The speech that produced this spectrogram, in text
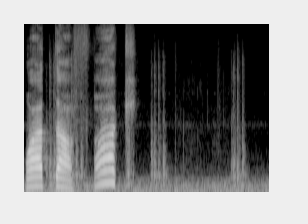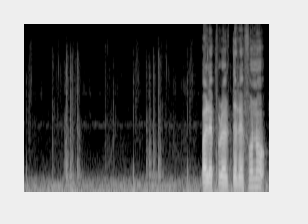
What the fuck? Vale, pero el teléfono...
